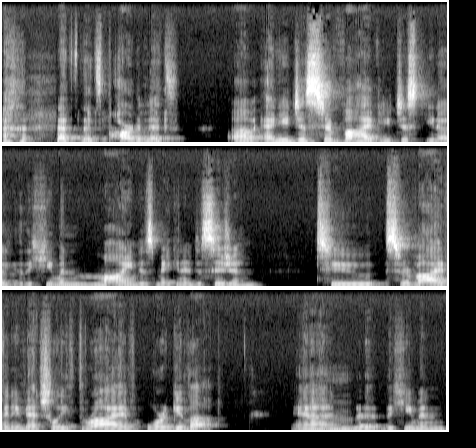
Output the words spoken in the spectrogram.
that's that's part of it, um, and you just survive. You just you know the human mind is making a decision to survive and eventually thrive or give up. And mm. the, the human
